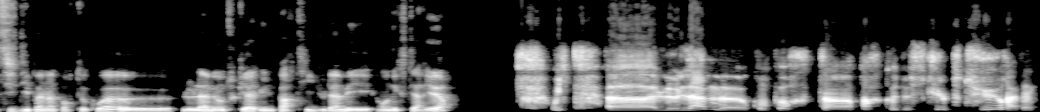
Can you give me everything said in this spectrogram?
si je dis pas n'importe quoi, le LAM est en tout cas une partie du LAM est en extérieur. Oui, euh, le LAM euh, comporte un parc de sculptures avec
